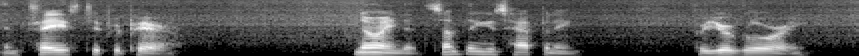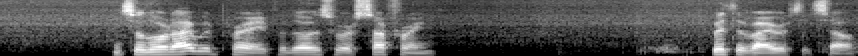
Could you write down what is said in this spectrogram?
and faith to prepare, knowing that something is happening for your glory. And so, Lord, I would pray for those who are suffering with the virus itself.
